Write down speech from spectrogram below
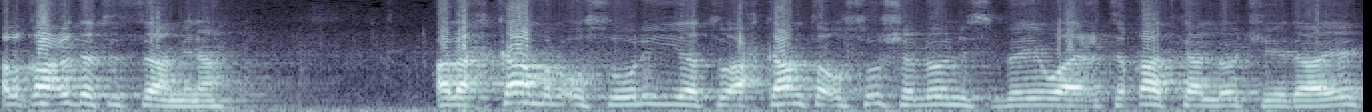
alqaacida athaamina alaxkaam alusuuliyatu axkaamta usuusha loo nisbeeyey waa ictiqaadkaa loo jeedaaye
